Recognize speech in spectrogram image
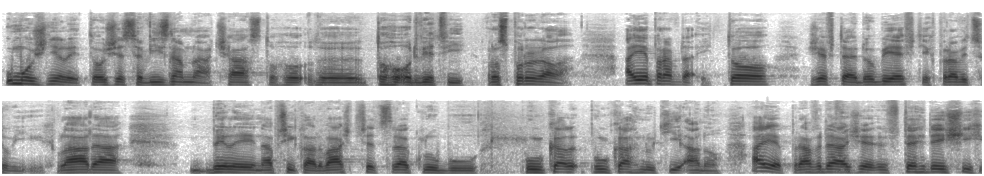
umožnili to, že se významná část toho, eh, toho odvětví rozprodala. A je pravda i to, že v té době v těch pravicových vládách byli například váš předseda klubu, půlka, půlka hnutí ano. A je pravda, že v tehdejších,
